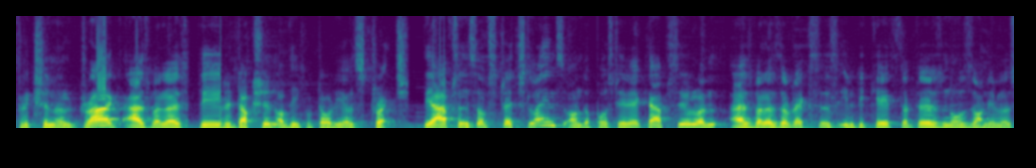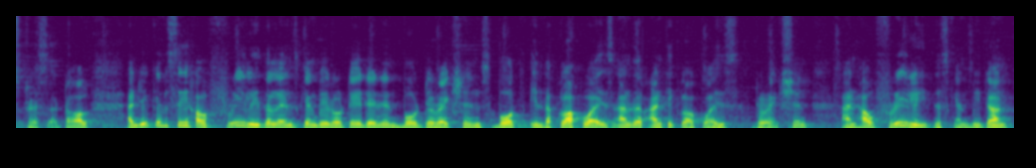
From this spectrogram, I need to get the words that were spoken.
frictional drag as well as the reduction of the equatorial stretch. The absence of stretch lines on the posterior capsule and as well as the rhexis indicates that there is no zonular stress at all and you can see how freely the lens can be rotated in both directions both in the clockwise and the anti-clockwise direction and how freely this can be done.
